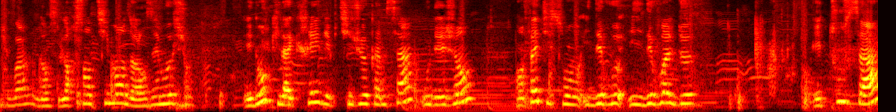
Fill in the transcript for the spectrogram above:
Tu vois, dans leurs sentiments, dans leurs émotions. Et donc, il a créé des petits jeux comme ça où les gens, en fait, ils, sont, ils, dévo- ils dévoilent d'eux. Et tout ça,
